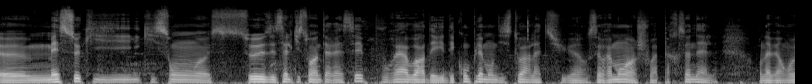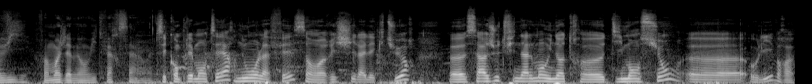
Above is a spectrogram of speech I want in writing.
Euh, mais ceux qui, qui sont ceux et celles qui sont intéressés pourraient avoir des, des compléments d'histoire là-dessus. Alors c'est vraiment un choix personnel. On avait envie, enfin moi j'avais envie de faire ça. ouais. C'est complémentaire, nous on l'a fait, ça enrichit la lecture, Euh, ça ajoute finalement une autre euh, dimension euh, au livre.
